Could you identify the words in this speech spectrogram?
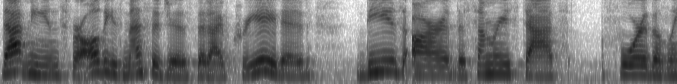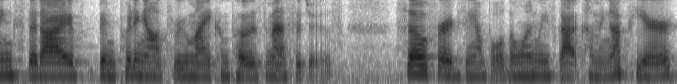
that means for all these messages that I've created, these are the summary stats for the links that I've been putting out through my composed messages. So for example, the one we've got coming up here,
